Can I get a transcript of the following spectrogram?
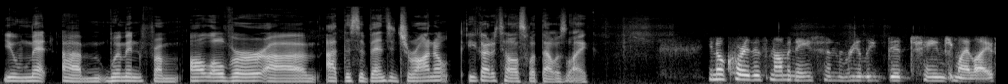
you met um, women from all over um, at this event in toronto you got to tell us what that was like you know, Corey, this nomination really did change my life,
